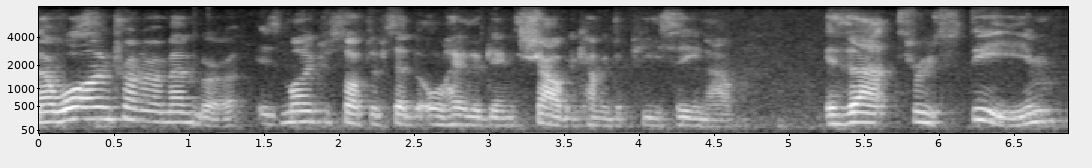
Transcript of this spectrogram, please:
Now, what I'm trying to remember is Microsoft have said that all Halo games shall be coming to PC now. Is that through Steam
